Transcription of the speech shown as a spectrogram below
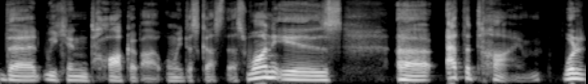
that we can talk about when we discuss this. One is uh, at the time, what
